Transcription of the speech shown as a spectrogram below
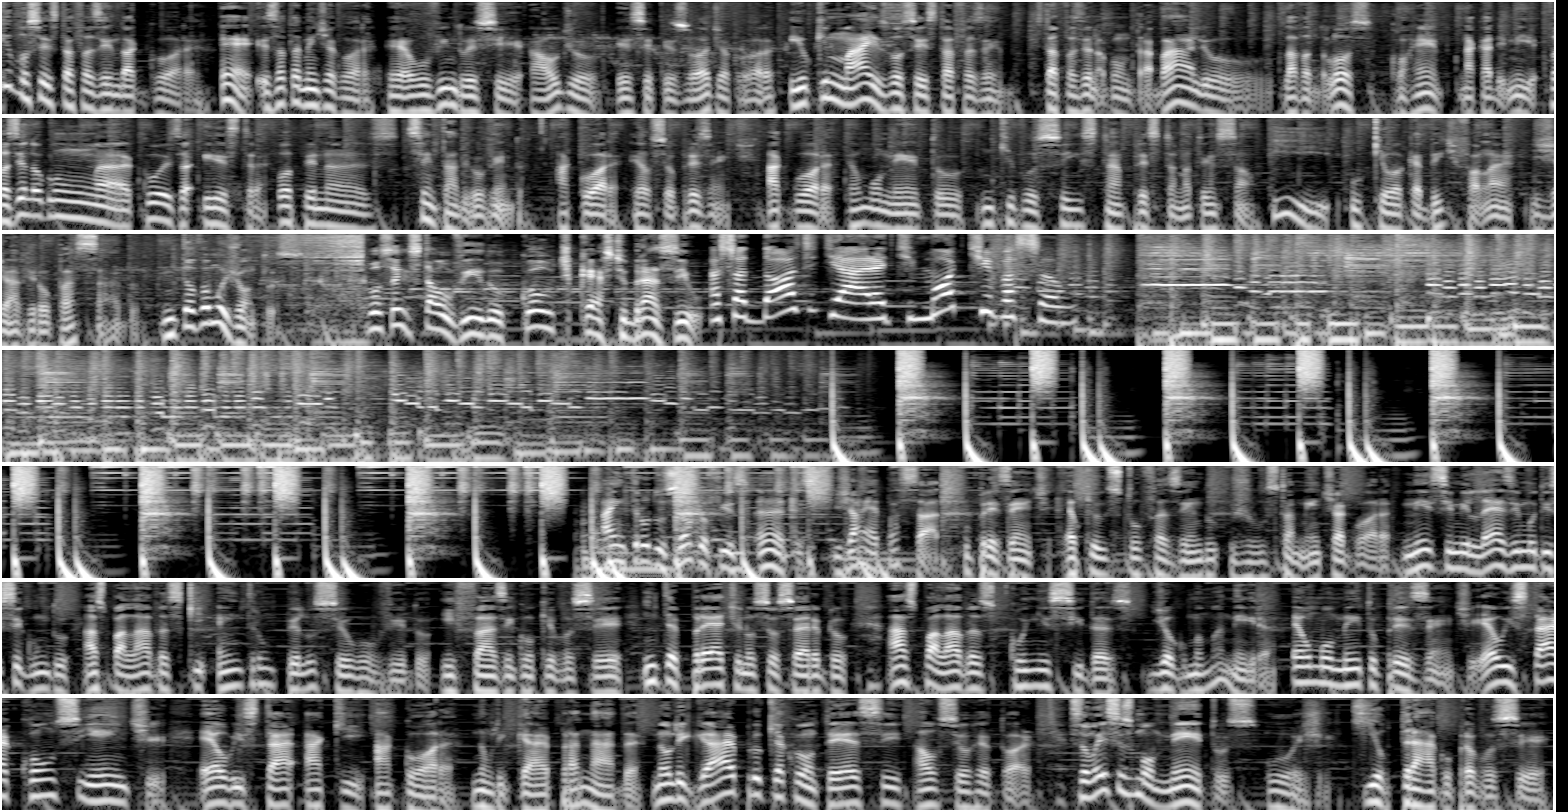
que você está fazendo agora? É, exatamente agora. É, ouvindo esse áudio, esse episódio agora. E o que mais você está fazendo? Está fazendo algum trabalho? Lavando louça? Correndo? Na academia? Fazendo alguma coisa extra? Ou apenas sentado e ouvindo? Agora é o seu presente. Agora é o momento em que você está prestando atenção. E o que eu acabei de falar já virou passado. Então vamos juntos. Você está ouvindo o Coachcast Brasil. A sua dose diária de motivação. A introdução que eu fiz antes já é passado. O presente é o que eu estou fazendo justamente agora. Nesse milésimo de segundo, as palavras que entram pelo seu ouvido e fazem com que você interprete no seu cérebro as palavras conhecidas de alguma maneira. É o momento presente, é o estar consciente, é o estar aqui, agora. Não ligar para nada, não ligar para o que acontece ao seu redor. São esses momentos, hoje, que eu trago para você,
